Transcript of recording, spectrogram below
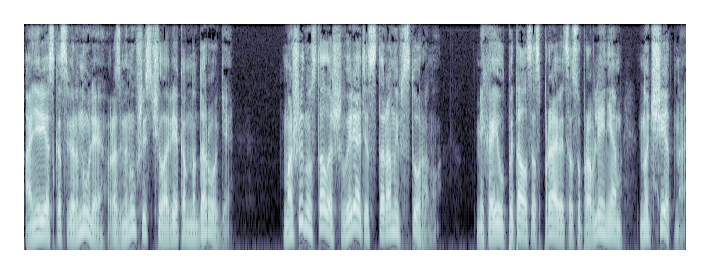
Они резко свернули, разминувшись с человеком на дороге. Машину стало швырять из стороны в сторону. Михаил пытался справиться с управлением, но тщетно.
